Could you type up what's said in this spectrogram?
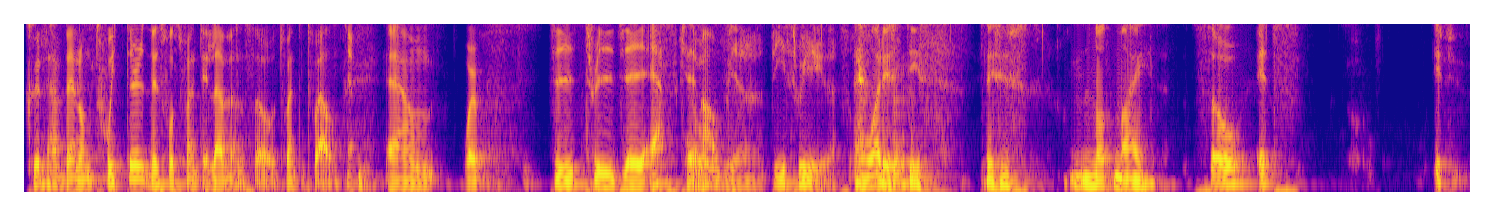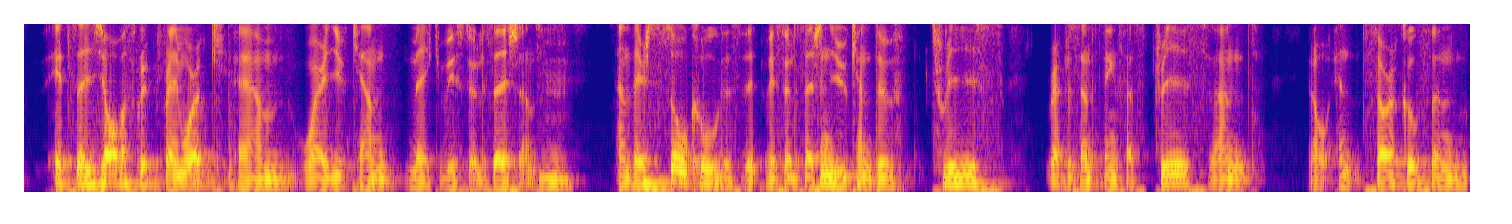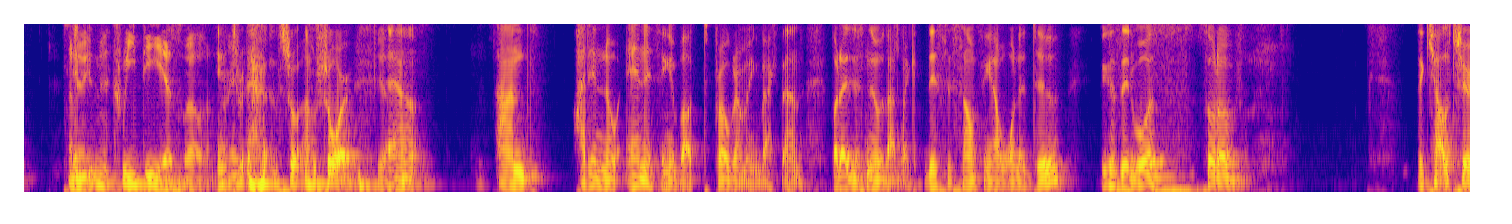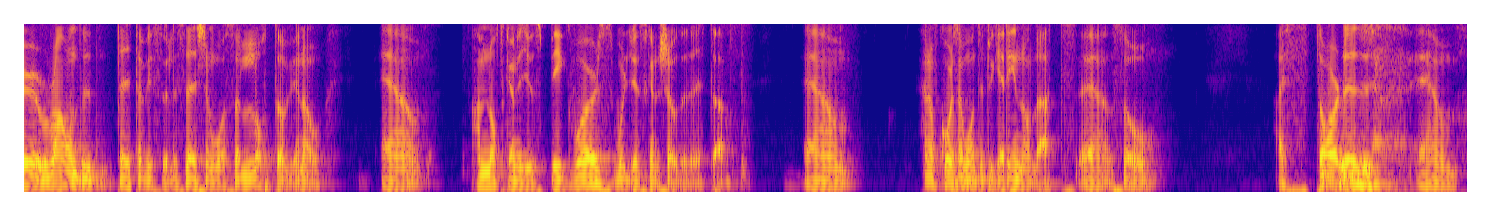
Could have been on Twitter. This was 2011, so 2012, um, where D3JS came out. Oh, yeah, D3. That's And what is this? This is not my. So it's if it's a JavaScript framework um, where you can make visualizations, and they're so cool. This vi- visualization, you can do trees, represent things as trees, and you know, and circles, and and it- in 3D as well. right? sure- I'm sure. Yeah. Uh, and I didn't know anything about programming back then, but I just know that like this is something I want to do because it was sort of the culture around the data visualization was a lot of you know uh, I'm not going to use big words. We're just going to show the data. Um, and of course, I wanted to get in on that. Uh, so I started um,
